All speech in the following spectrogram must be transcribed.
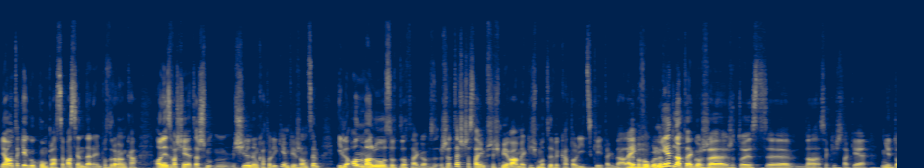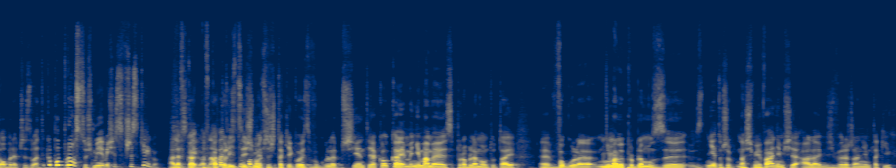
ja mam takiego kumpla, Sebastian Dereń, pozdrawiamka. On jest właśnie też mm, silnym katolikiem, wierzącym, ile on ma luzu do tego, że też czasami prześmiewamy jakieś motywy katolickie i tak dalej. Ale bo w ogóle- Nie dlatego, że, że to jest e, dla nas jakieś takie niedobre czy złe, tylko po prostu śmiejemy się z wszystkiego. Ale w, wszystkiego, ka- w nawet i z katolicyzmie coś takiego jest w ogóle przyjęte jako okej. My nie mamy z problemu tutaj e, w ogóle, Mhm. nie mamy problemu z, z nie to, że naśmiewaniem się, ale gdzieś wyrażaniem takich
